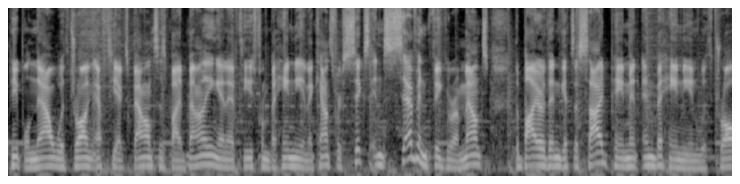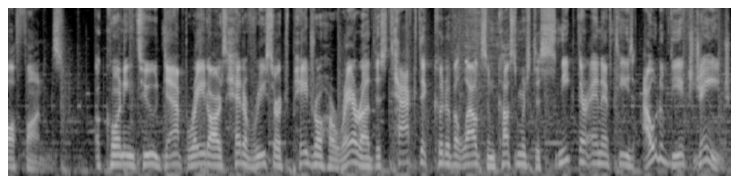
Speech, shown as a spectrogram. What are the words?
People now withdrawing FTX balances by buying NFTs from Bahamian accounts for six and seven figure amounts. The buyer then gets a side payment and Bahamian withdrawal funds. According to DApp Radar's head of research, Pedro Herrera, this tactic could have allowed some customers to sneak their NFTs out of the exchange.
